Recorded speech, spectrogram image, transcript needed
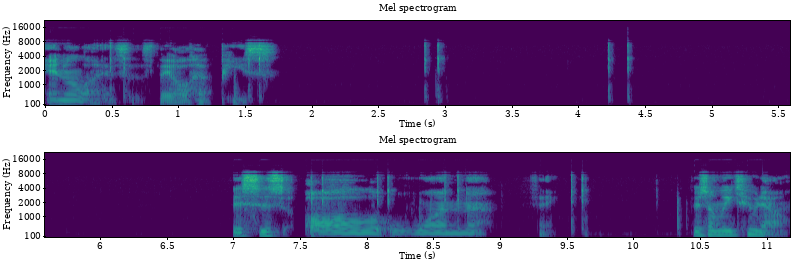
in alliances. They all have peace. This is all one thing. There's only two now.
